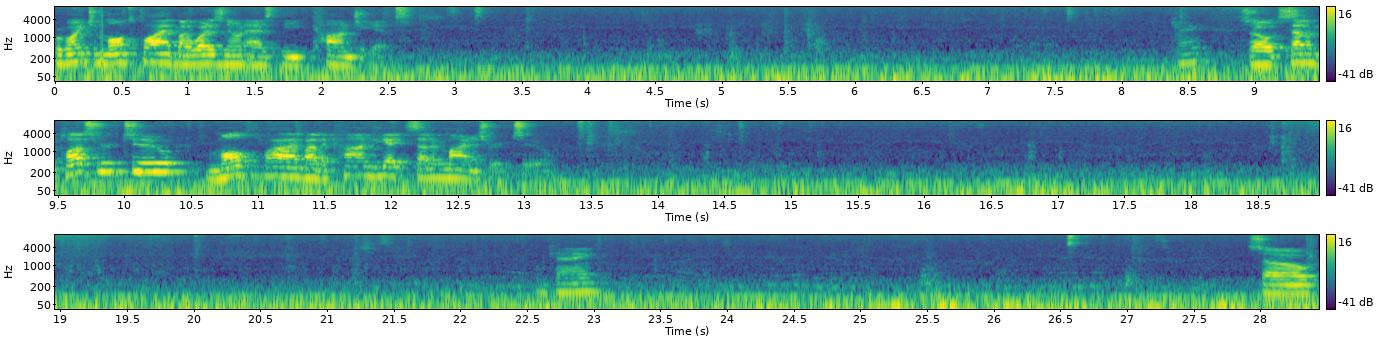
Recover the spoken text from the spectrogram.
We're going to multiply it by what is known as the conjugate. Okay? So 7 plus root 2 multiplied by the conjugate 7 minus root 2. Okay? So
